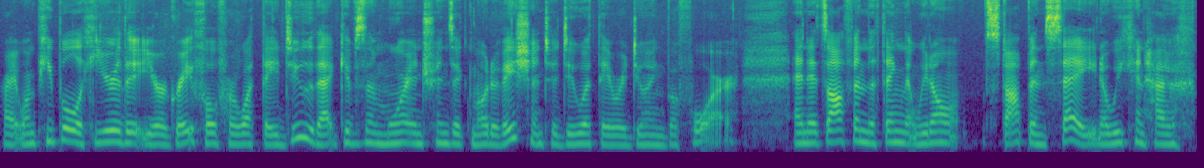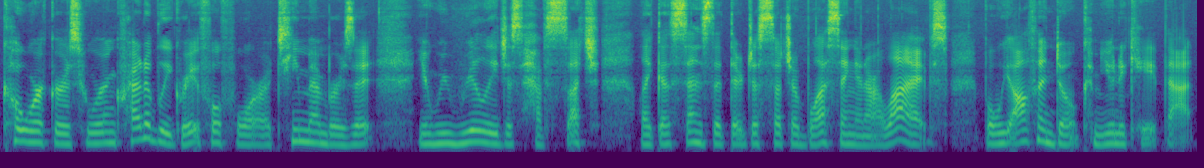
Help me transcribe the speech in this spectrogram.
Right? When people hear that you're grateful for what they do, that gives them more intrinsic motivation to do what they were doing before. And it's often the thing that we don't stop and say. You know, we can have coworkers who we're incredibly grateful for, team members that you know we really just have such like a sense that they're just such a blessing in our lives, but we often don't communicate that,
